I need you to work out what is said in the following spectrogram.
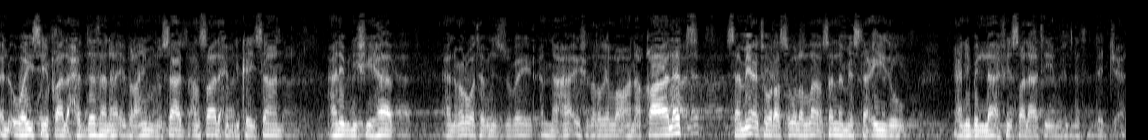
الأويسي قال حدثنا إبراهيم بن سعد عن صالح بن كيسان عن ابن شهاب عن عروة بن الزبير أن عائشة رضي الله عنها قالت سمعت رسول الله صلى الله عليه وسلم يستعيذ. يعني بالله في صلاته من فتنة الدجال.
